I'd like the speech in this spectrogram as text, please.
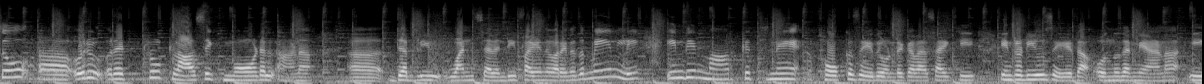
സോ ഒരു റെട്രോ ക്ലാസിക് മോഡൽ ആണ് ഡബ്ല്യു വൺ സെവന്റി ഫൈവ് എന്ന് പറയുന്നത് മെയിൻലി ഇന്ത്യൻ മാർക്കറ്റിനെ ഫോക്കസ് ചെയ്തുകൊണ്ട് കവാസാക്കി ഇൻട്രൊഡ്യൂസ് ചെയ്ത ഒന്ന് തന്നെയാണ് ഈ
